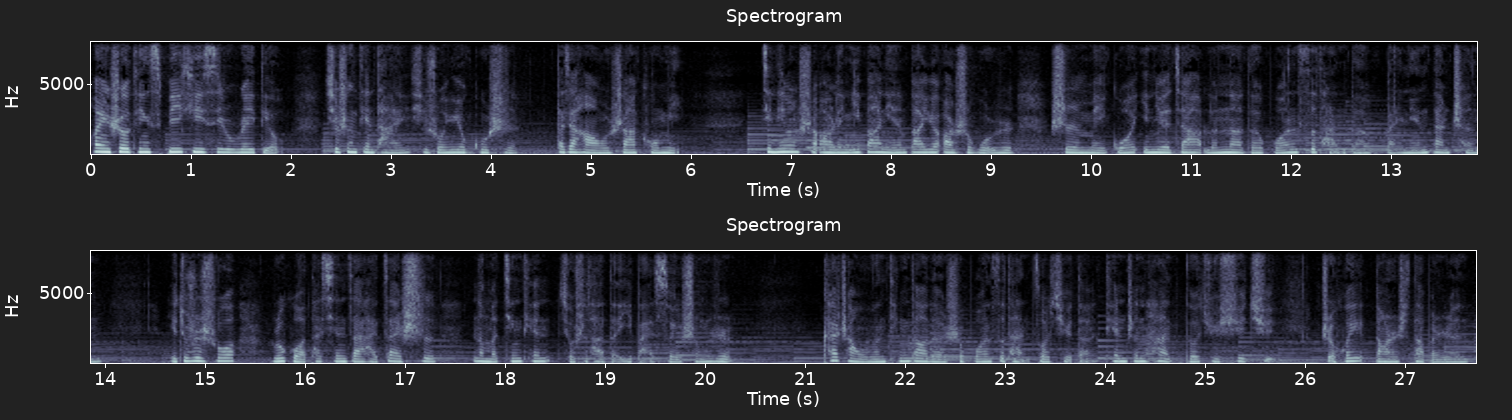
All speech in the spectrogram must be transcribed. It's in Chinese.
欢迎收听 Speakeasy Radio 修声电台，叙说音乐故事。大家好，我是阿口米。今天是二零一八年八月二十五日，是美国音乐家伦纳德·伯恩斯坦的百年诞辰。也就是说，如果他现在还在世，那么今天就是他的一百岁生日。开场我们听到的是伯恩斯坦作曲的《天真汉》歌剧序曲，指挥当然是他本人。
